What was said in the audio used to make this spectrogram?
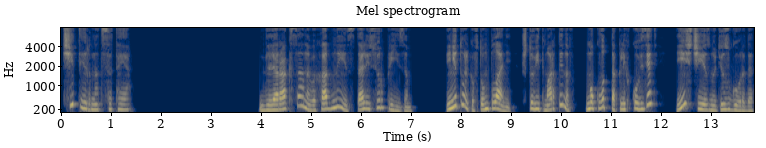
четырнадцатая Для Роксаны выходные стали сюрпризом. И не только в том плане, что вид Мартынов мог вот так легко взять и исчезнуть из города,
